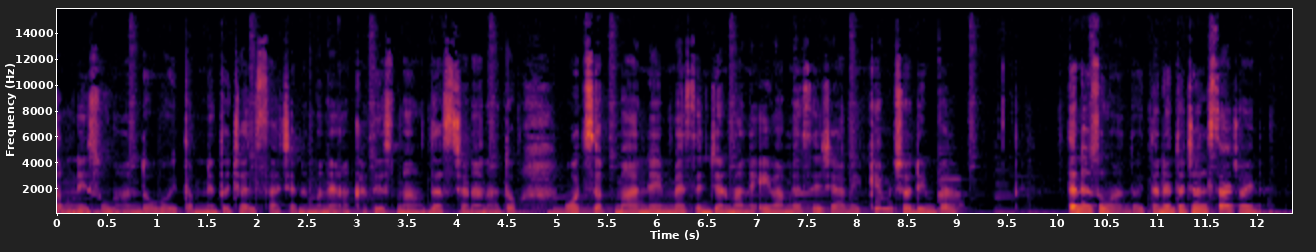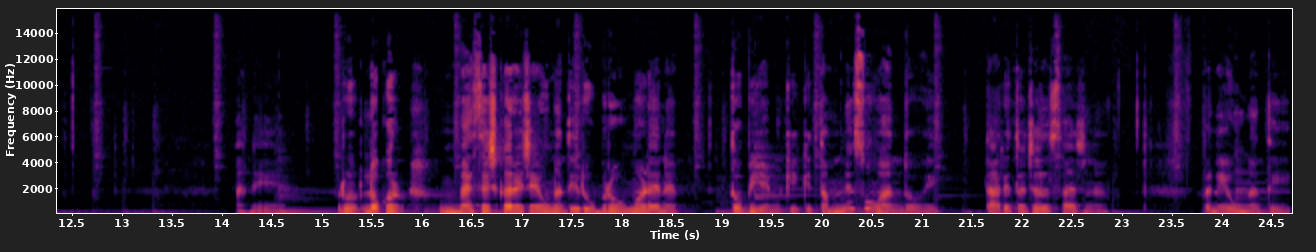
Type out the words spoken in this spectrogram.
તમને શું વાંધો હોય? તમને તો જલસા છે ને? મને આખા દિવસમાં દસ જણાના તો વોટ્સઅપમાં ને મેસેન્જરમાં ને એવા મેસેજ આવે. કેમ છો ડિમ્પલ? તને શું વાંધો હોય? તને તો જલસા જ હોય ને? અને લોકો મેસેજ કરે છે એવું નથી. રૂબરૂ મળે ને તો બી એમ કે કે તમને શું વાંધો હોય તારે તો જલસા જ ને. પણ એવું નથી.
